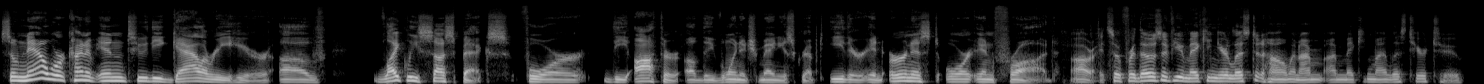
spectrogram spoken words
So now we're kind of into the gallery here of likely suspects for the author of the Voynich manuscript, either in earnest or in fraud. All right. So for those of you making your list at home, and I'm I'm making my list here too,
